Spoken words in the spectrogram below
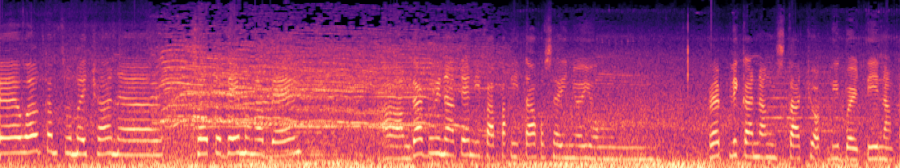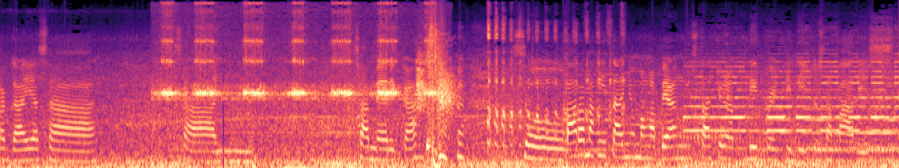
Be, welcome to my channel. So today mga be, ang gagawin natin, ipapakita ko sa inyo yung replica ng Statue of Liberty ng kagaya sa sa sa Amerika. so, para makita nyo mga be ang Statue of Liberty dito sa Paris.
